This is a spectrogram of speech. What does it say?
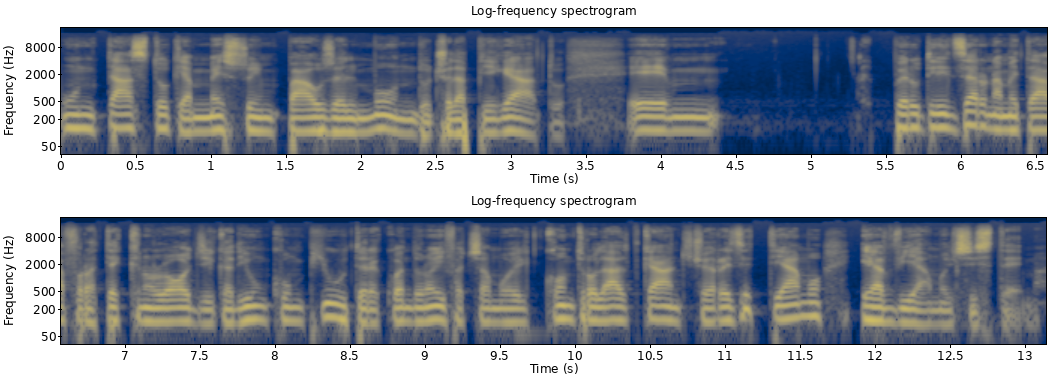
un tasto che ha messo in pausa il mondo, cioè l'ha piegato. E, ehm, per utilizzare una metafora tecnologica di un computer, quando noi facciamo il control alt canc, cioè resettiamo e avviamo il sistema.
